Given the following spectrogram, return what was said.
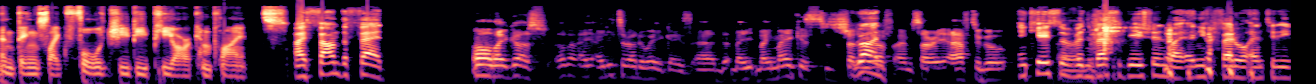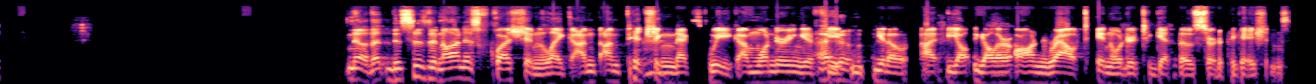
and things like full GDPR compliance. I found the Fed. Oh my gosh! Oh, I, I need to run away, guys. Uh, my my mic is shutting Run. off. I'm sorry. I have to go. In case of Um, investigation by any federal entity. No, that this is an honest question. Like I'm, I'm pitching next week. I'm wondering if I you, know. you know, I, y'all, y'all are on route in order to get those certifications.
